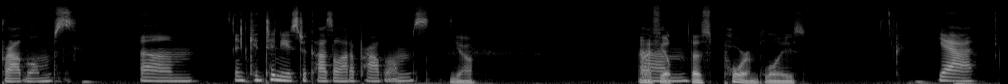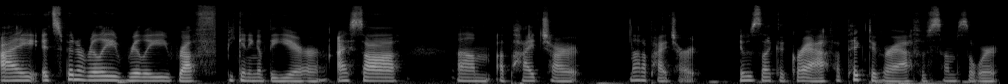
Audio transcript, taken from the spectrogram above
problems. Um and continues to cause a lot of problems. yeah and i feel Um, those poor employees Yeah, I it's been a really really rough beginning of the year. I saw um a pie chart, not a pie chart. It was like a graph, a pictograph of some sort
